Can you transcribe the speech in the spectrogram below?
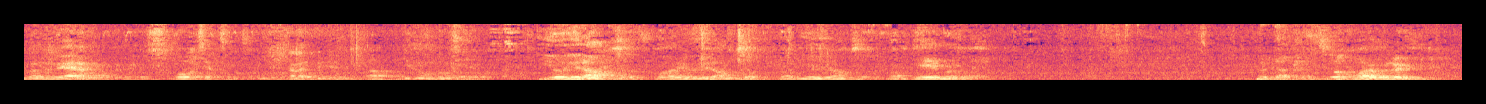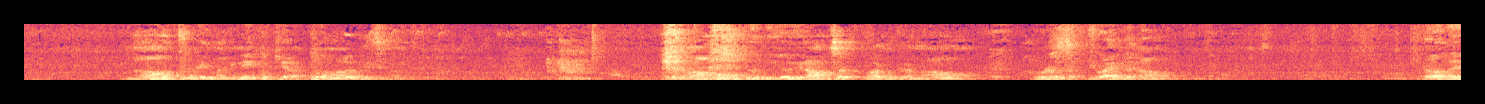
இது வந்து வேற ஓ சரி சரி இது யோகி ராம் சரத்குமார் யோகி ராம் சரத்குமார் யோகி ராம் சரத்குமார் ஜெயபுரமாய் டாக்டர் சிவகுமார் அவர்கள் நாமத்தினுடைய மகிமையை பற்றி அற்புதமாக பேசினார்கள் நாமம் வந்து யோகி ராம் சரத்குமார்ங்கிற நாமம் அவ்வளோ சக்தி வாய்ந்த நாமம். அதாவது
